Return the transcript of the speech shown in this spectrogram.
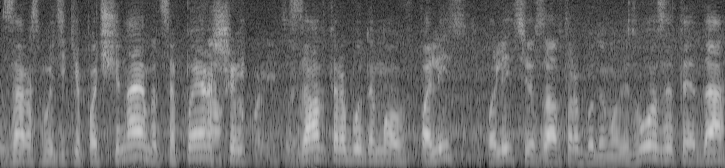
Зараз ми тільки починаємо. Це перший. Завтра. Завтра будемо в поліцію, поліцію завтра будемо відвозити. Да.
